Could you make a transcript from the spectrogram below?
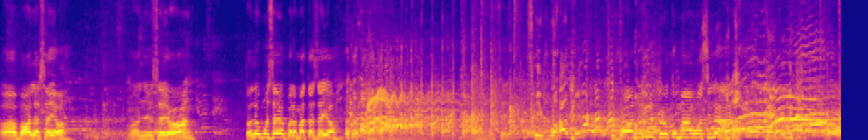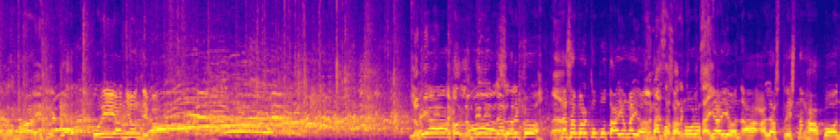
Ah, bahala sa'yo. Ah, Anyong sa'yo? Tulog mo sa'yo para mata sa'yo. Bahala mo sa'yo. Cebuan. Cebuano yun, pero tumawa sila, ha? Naiintindihan. Oo naman. Naiintindihan. Korean yun, di ba? Lumilindol, lumilindol. oh, sorry po. Ah. Nasa barko po tayo ngayon. Oh, nasa Tapos ang barko po oras tayo. ngayon, ah, alas 3 ng hapon.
